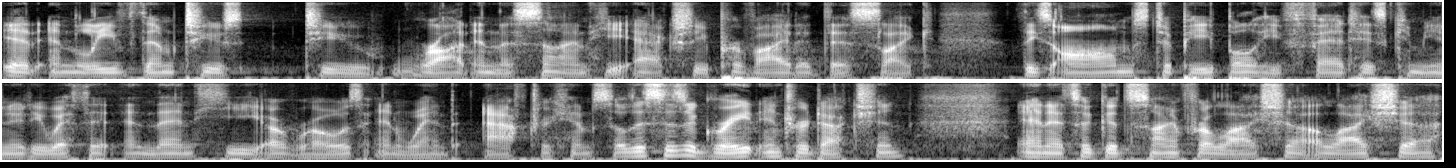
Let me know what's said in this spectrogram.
it and leave them to to rot in the sun. He actually provided this like these alms to people. He fed his community with it, and then he arose and went after him. So, this is a great introduction, and it's a good sign for Elisha. Elisha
